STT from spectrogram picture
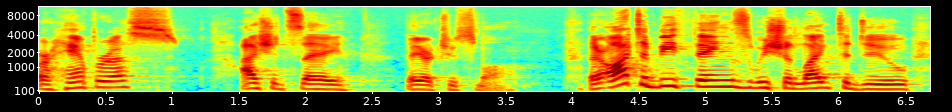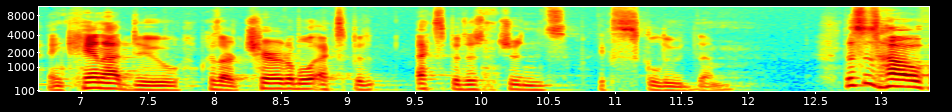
or hamper us, I should say they are too small. There ought to be things we should like to do and cannot do because our charitable exp- expeditions exclude them. This is how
